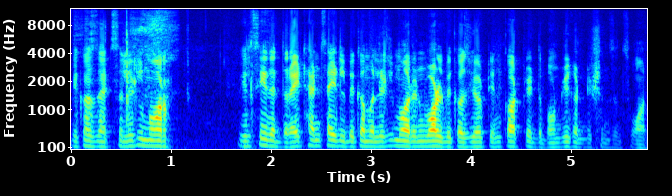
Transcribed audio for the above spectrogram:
because that is a little more we will see that the right hand side will become a little more involved because you have to incorporate the boundary conditions and so on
